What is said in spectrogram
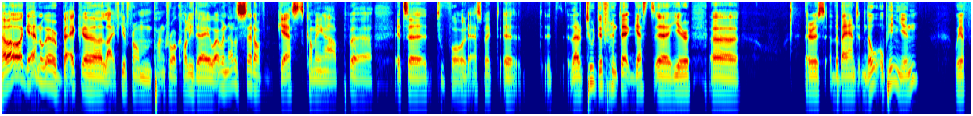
Hello again. We're back uh, live here from Punk Rock Holiday. We have another set of guests coming up. Uh, it's a twofold aspect. Uh, it, there are two different uh, guests uh, here. Uh, there is the band No Opinion. We have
